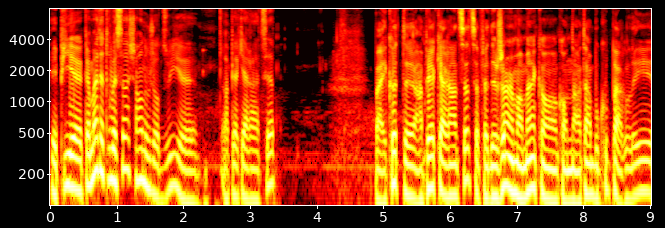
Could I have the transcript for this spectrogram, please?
Et puis, euh, comment tu as trouvé ça, Sean, aujourd'hui, en Pierre 47? Ben écoute, en Pierre 47, ça fait déjà un moment qu'on entend beaucoup parler.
